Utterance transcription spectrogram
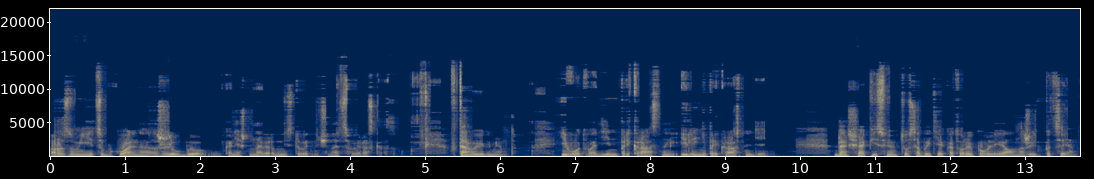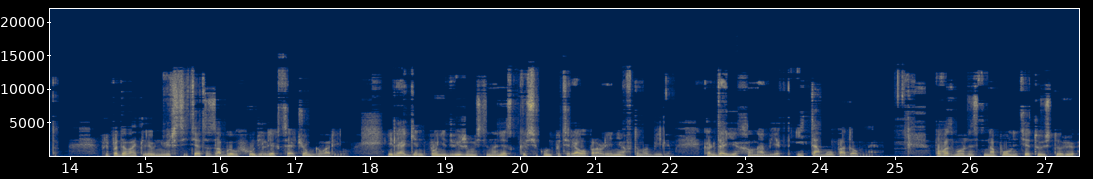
Разумеется, буквально жил-был, конечно, наверное, не стоит начинать свой рассказ. Второй элемент. И вот в один прекрасный или непрекрасный день. Дальше описываем то событие, которое повлияло на жизнь пациента. Преподаватель университета забыл в ходе лекции, о чем говорил. Или агент по недвижимости на несколько секунд потерял управление автомобилем, когда ехал на объект и тому подобное. По возможности наполните эту историю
